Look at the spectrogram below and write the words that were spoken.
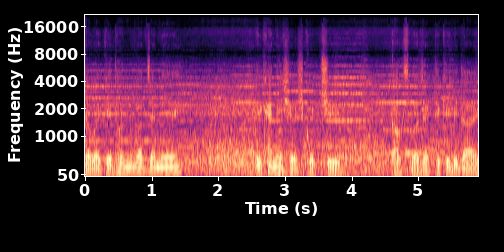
সবাইকে ধন্যবাদ জানিয়ে এখানে শেষ করছি। কক্সবাজার থেকে বিদায়।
